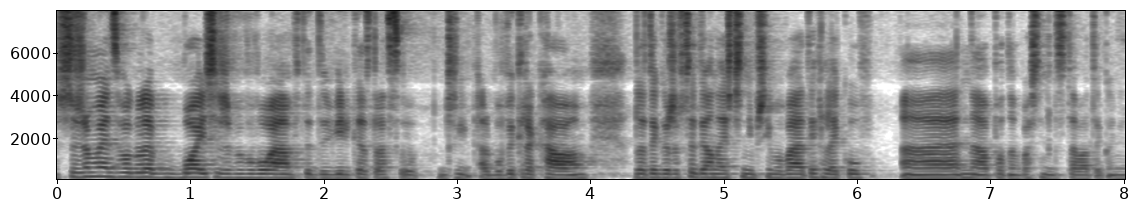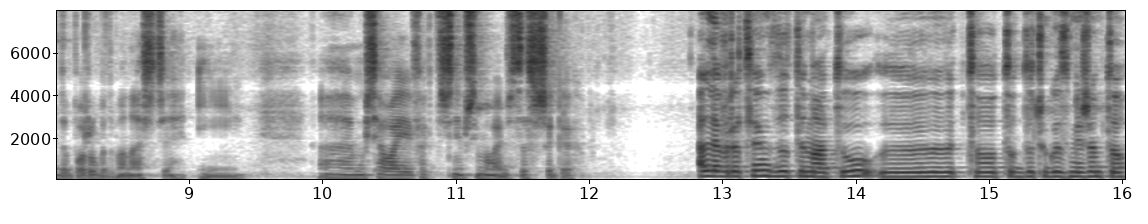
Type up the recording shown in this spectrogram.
Szczerze mówiąc, w ogóle boję się, że wywołałam wtedy wilka z lasu, czyli, albo wykrakałam, dlatego, że wtedy ona jeszcze nie przyjmowała tych leków, e, no a potem właśnie dostała tego niedoboru B12 i e, musiała je faktycznie przyjmować w zastrzegach. Ale wracając do tematu, y, to, to do czego zmierzam, to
